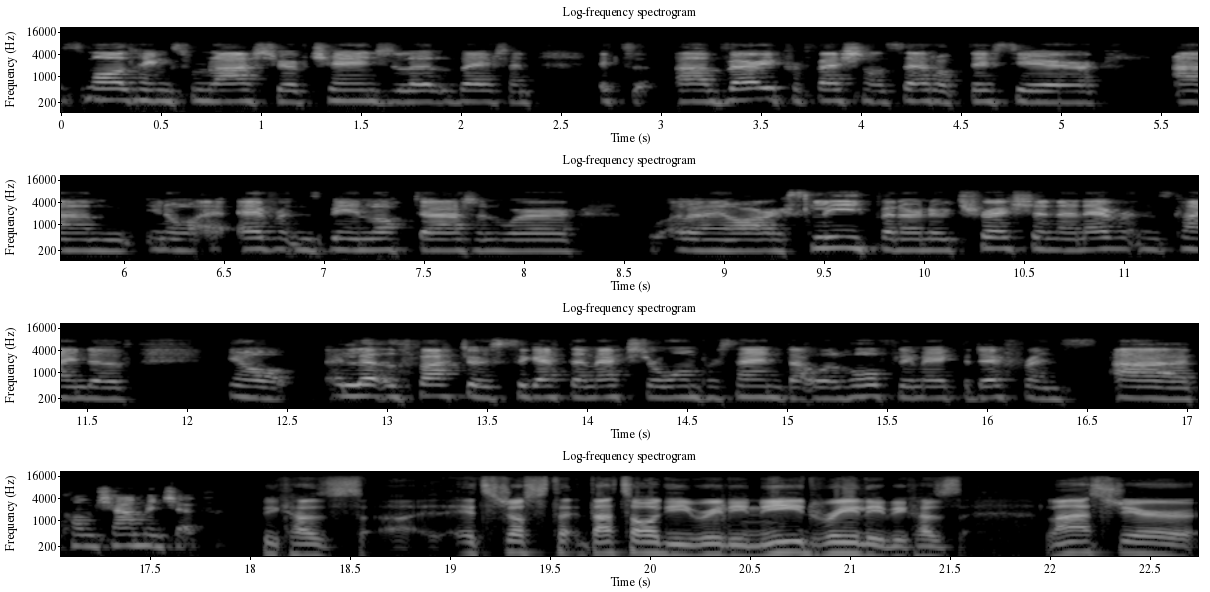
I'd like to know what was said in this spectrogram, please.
small things from last year have changed a little bit, and it's a very professional setup this year. And you know everything's being looked at, and we're you know, our sleep and our nutrition and everything's kind of you know little factors to get them extra one percent that will hopefully make the difference uh, come championship because uh, it's just that's all you really need, really. Because last year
